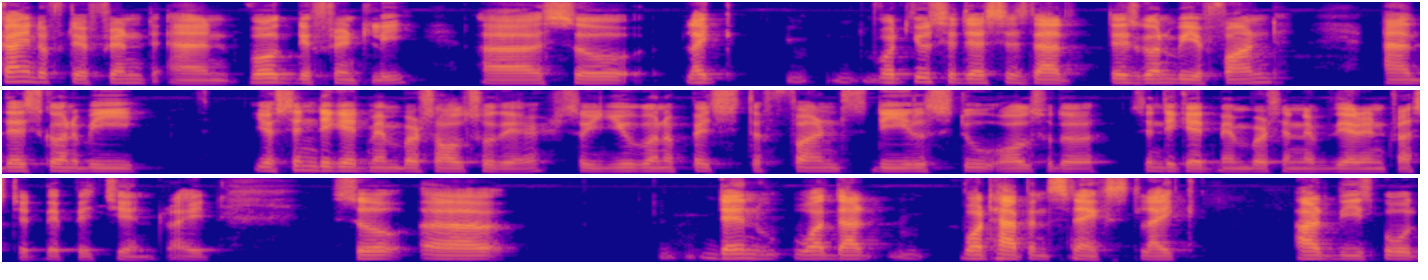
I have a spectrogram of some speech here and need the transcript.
kind of different and work differently. Uh, so like what you suggest is that there's going to be a fund and there's going to be your syndicate members also there. So you're going to pitch the funds deals to also the syndicate members and if they're interested they pitch in right? So uh, then what that what happens next? Like are these both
